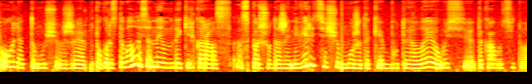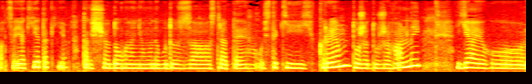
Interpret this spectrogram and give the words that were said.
огляд, тому що вже покористувалася ним декілька разів. Спершу навіть не віриться, що може таке бути, але ось така от ситуація. Як є, так є. Так що довго на ньому не буду застряти ось такий крем, теж дуже гарний. Я його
